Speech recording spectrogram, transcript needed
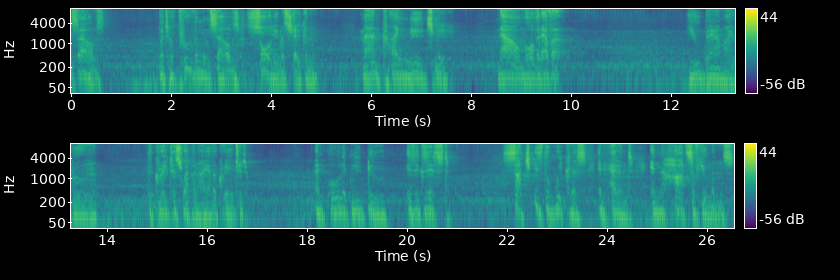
Themselves, but have proven themselves sorely mistaken. Mankind needs me. Now more than ever. You bear my rune. The greatest weapon I ever created. And all it need do is exist. Such is the weakness inherent in the hearts of humans.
